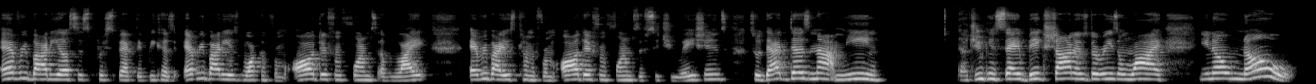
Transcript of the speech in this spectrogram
everybody else's perspective because everybody is walking from all different forms of light. Everybody's coming from all different forms of situations. So that does not mean that you can say Big Sean is the reason why. You know, no.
